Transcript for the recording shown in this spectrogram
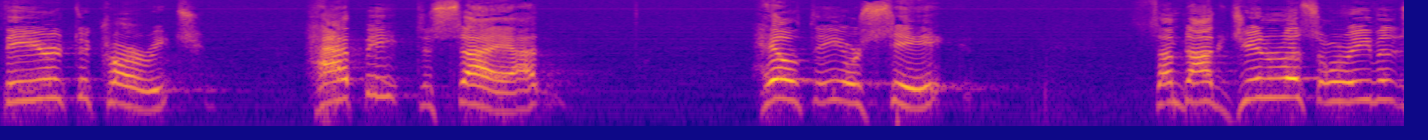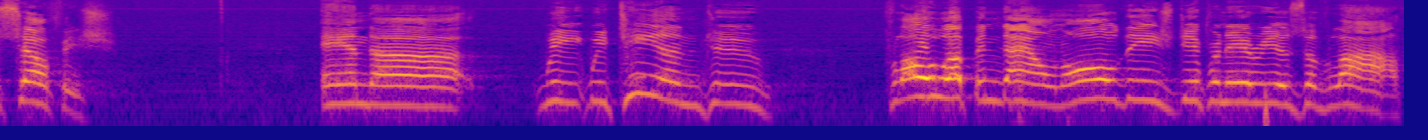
fear to courage, happy to sad, healthy or sick, sometimes generous or even selfish. And uh, we, we tend to flow up and down all these different areas of life.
